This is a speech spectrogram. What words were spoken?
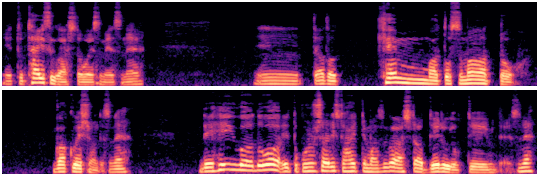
えっ、と、タイスが明日お休みですね。えっと、あと、ケンマとスマートがクエスチョンですね。で、ヘイワードは、えっと、故障者リスト入ってますが、明日は出る予定みたいですね。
